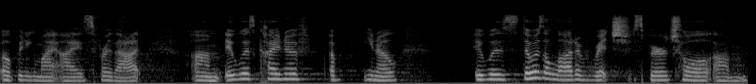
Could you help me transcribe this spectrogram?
opening my eyes for that. Um, it was kind of, a, you know, it was there was a lot of rich spiritual um,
